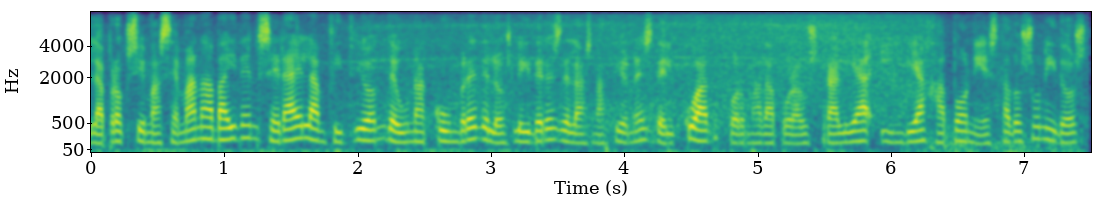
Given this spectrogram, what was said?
La próxima semana Biden será el anfitrión de una cumbre de los líderes de las naciones del Quad, formada por Australia, India, Japón y Estados Unidos,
